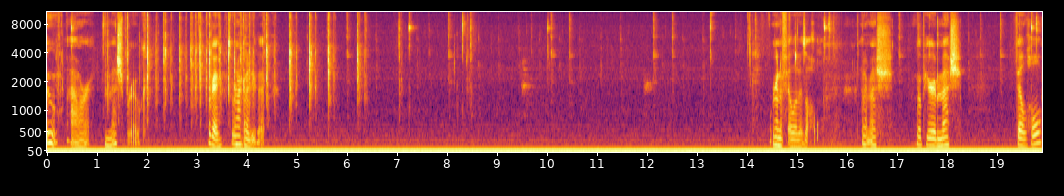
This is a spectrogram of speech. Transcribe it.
Ooh, broke. Okay, so we're not going to do that. We're going to fill it as a hole. Edit mesh, go up here and mesh, fill hole.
